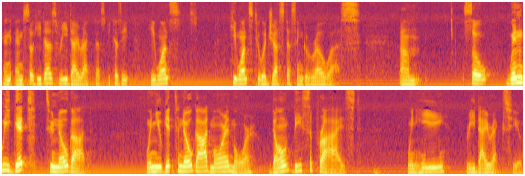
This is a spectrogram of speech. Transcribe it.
And, and so he does redirect us because he, he, wants, he wants to adjust us and grow us. Um, so when we get to know God, when you get to know God more and more, don't be surprised when He redirects you.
